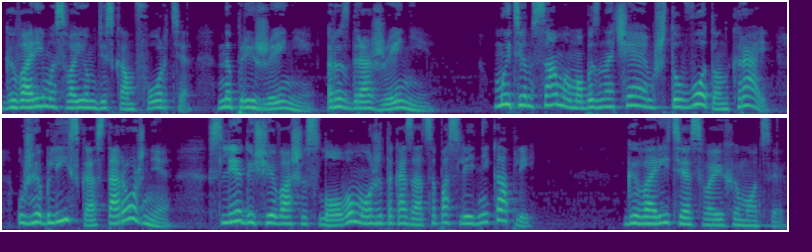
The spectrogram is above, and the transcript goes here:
говорим о своем дискомфорте, напряжении, раздражении, мы тем самым обозначаем, что вот он край, уже близко, осторожнее. Следующее ваше слово может оказаться последней каплей. Говорите о своих эмоциях.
